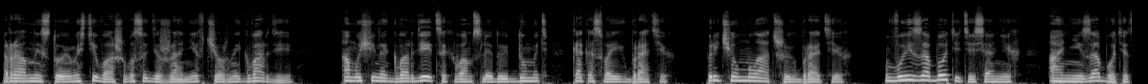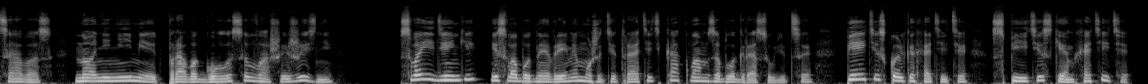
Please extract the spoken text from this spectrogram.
равный стоимости вашего содержания в Черной гвардии. О мужчинах-гвардейцах вам следует думать, как о своих братьях, причем младших братьях. Вы заботитесь о них, они заботятся о вас, но они не имеют права голоса в вашей жизни. Свои деньги и свободное время можете тратить, как вам заблагорассудится. Пейте сколько хотите, спите с кем хотите.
